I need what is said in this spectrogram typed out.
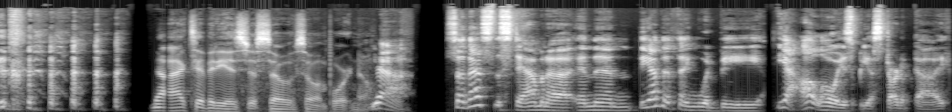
no, activity is just so, so important. Yeah. So that's the stamina. And then the other thing would be, yeah, I'll always be a startup guy.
